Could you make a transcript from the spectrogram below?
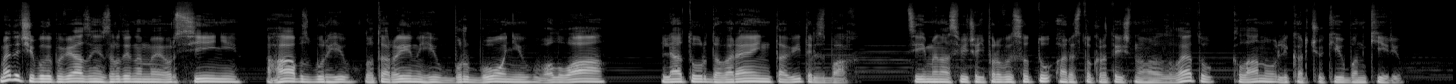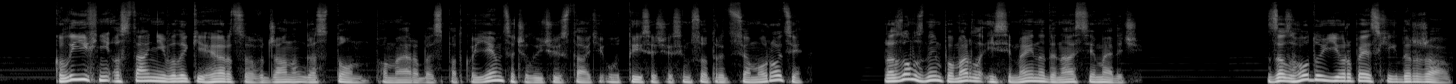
Медичі були пов'язані з родинами Орсіні, Габсбургів, Лотарингів, Бурбонів, Валуа, Лятур Даверень та Вітельсбах. Ці імена свідчать про висоту аристократичного злету клану лікарчуків банкірів. Коли їхній останній великий герцог Джан Гастон помер без спадкоємця чоловічої статі у 1737 році, разом з ним померла і сімейна династія Медичі. За згодою європейських держав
